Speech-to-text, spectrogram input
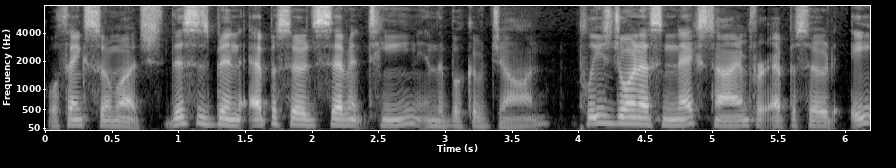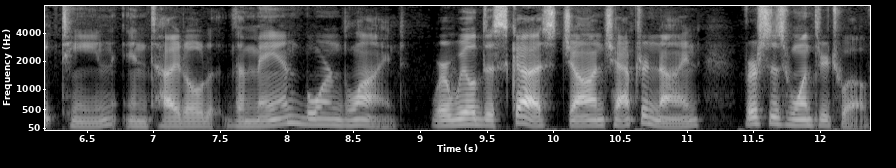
Well, thanks so much. This has been episode 17 in the book of John. Please join us next time for episode 18 entitled The Man Born Blind, where we'll discuss John chapter 9, verses 1 through 12.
